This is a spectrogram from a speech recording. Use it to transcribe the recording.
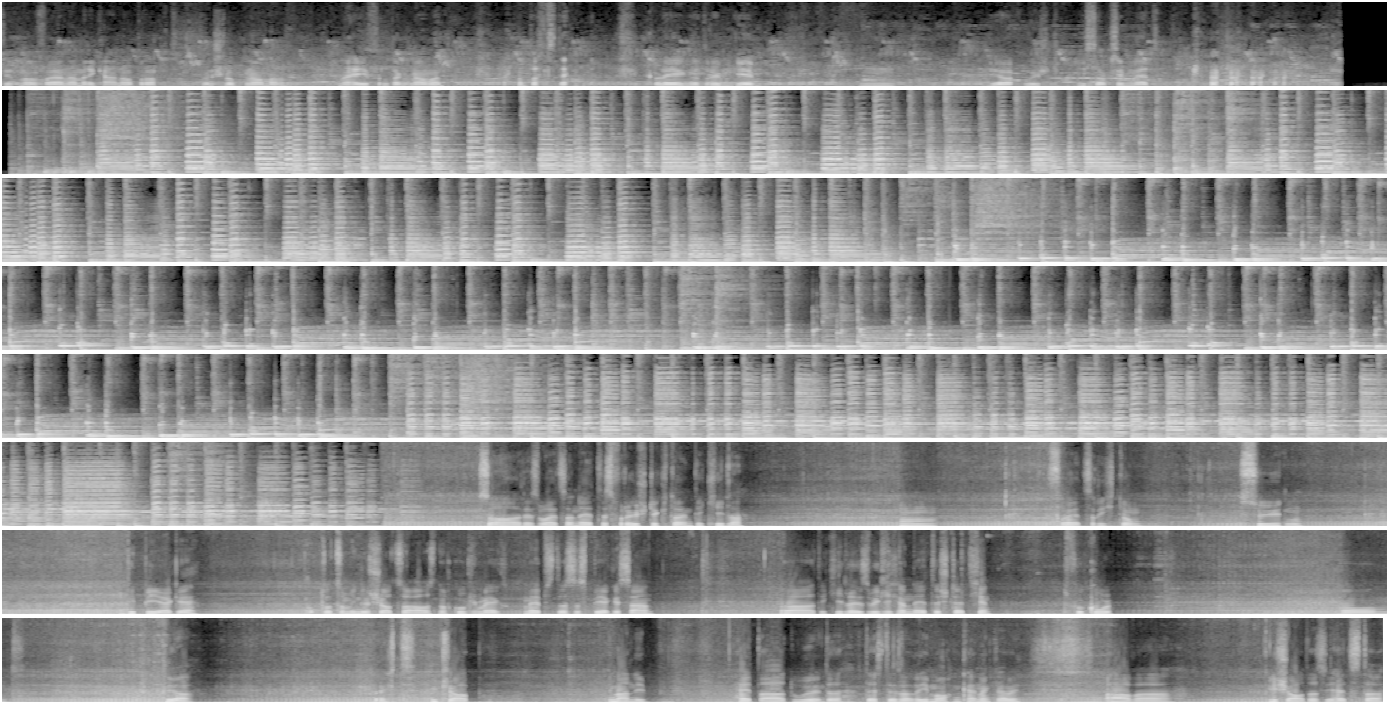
sie hat mir vorher einen Amerikaner gebracht, einen Schluck genommen, einen Hefe dann genommen und dann es den Kollegen da drüben gegeben. Hm. Ja, wurscht. Ich sag's ihm nicht. das war jetzt ein nettes Frühstück da in die Killer. Hm. Fahr jetzt Richtung Süden, in die Berge. Oder zumindest schaut es so aus nach Google Maps, dass es Berge sind. Äh, die Killer ist wirklich ein nettes Städtchen. Voll cool. Und ja, vielleicht, ich glaube, ich meine, ich hätte auch eine Tour in der Destillerie machen können, glaube ich. Aber ich schaue, dass ich jetzt da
